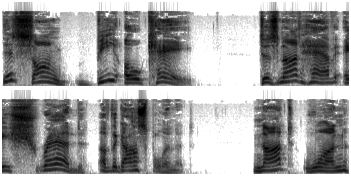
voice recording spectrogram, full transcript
This song, Be Okay, does not have a shred of the gospel in it not one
